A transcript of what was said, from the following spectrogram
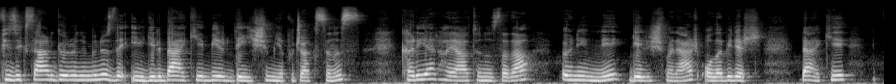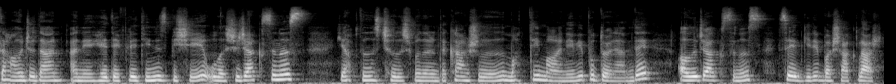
fiziksel görünümünüzle ilgili belki bir değişim yapacaksınız. Kariyer hayatınızda da önemli gelişmeler olabilir. Belki daha önceden hani hedeflediğiniz bir şeye ulaşacaksınız. Yaptığınız çalışmaların da karşılığını maddi manevi bu dönemde alacaksınız sevgili Başaklar.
